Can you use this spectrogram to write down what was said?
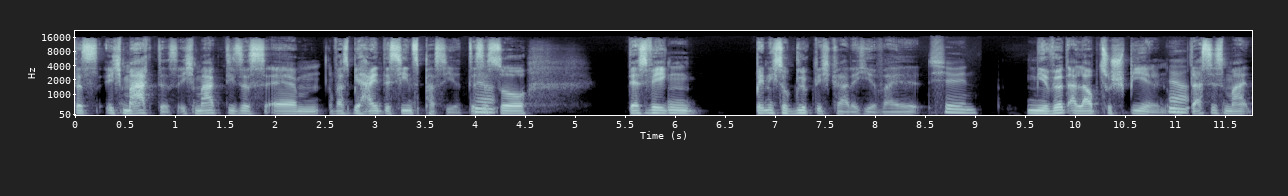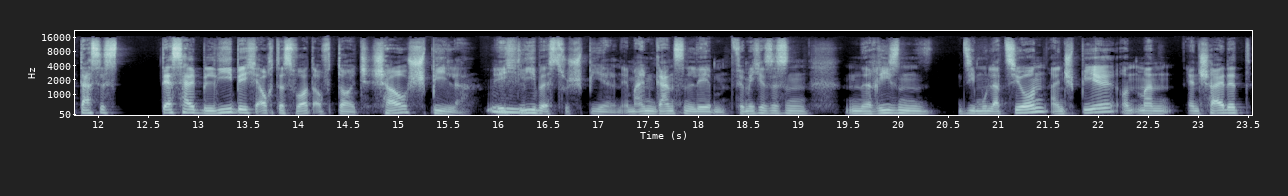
das, ich mag das. Ich mag dieses, ähm, was behind the scenes passiert. Das Ja. ist so, deswegen bin ich so glücklich gerade hier, weil Schön. mir wird erlaubt zu spielen. Ja. Und das ist mal, das ist deshalb liebe ich auch das Wort auf Deutsch, Schauspieler. Ich liebe es zu spielen in meinem ganzen Leben. Für mich ist es ein, eine riesen Simulation, ein Spiel und man entscheidet,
